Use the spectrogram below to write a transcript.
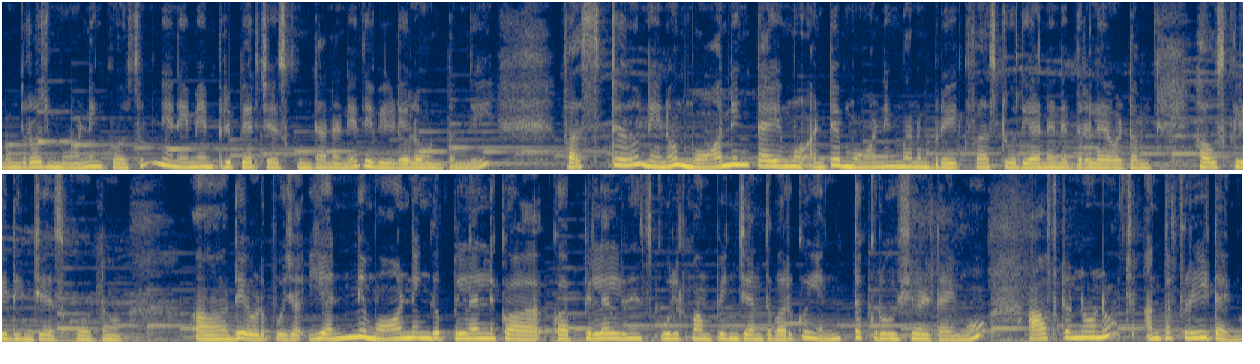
ముందు రోజు మార్నింగ్ కోసం నేను ఏమేమి ప్రిపేర్ చేసుకుంటాననేది వీడియోలో ఉంటుంది. ఫస్ట్ నేను మార్నింగ్ టైము అంటే మార్నింగ్ మనం బ్రేక్ఫాస్ట్ ఉదయాన్నే నిద్ర లేవటం హౌస్ క్లీనింగ్ చేసుకోవటం దేవుడి పూజ. ఇవన్నీ మార్నింగ్ పిల్లల్ని కా- పిల్లల్ని స్కూల్కి పంపించేంత వరకు ఎంత క్రూషియల్ టైము? ఆఫ్టర్నూను అంత ఫ్రీ టైం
